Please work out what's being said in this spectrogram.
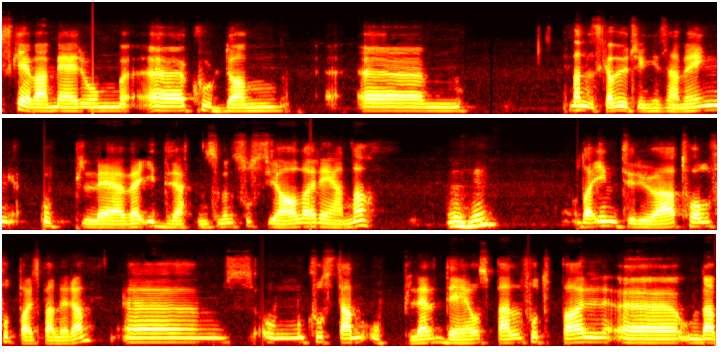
skrev jeg mer om uh, hvordan mennesker med utviklingshemming opplever idretten som en sosial arena. Mm -hmm. Og Da intervjua jeg tolv fotballspillere uh, om hvordan de opplevde det å spille fotball. Uh, om de,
